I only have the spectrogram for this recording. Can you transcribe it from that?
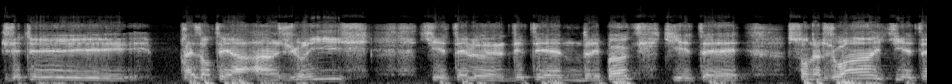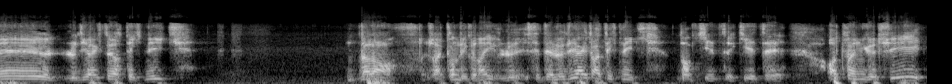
j'étais présenté à, un jury qui était le DTN de l'époque, qui était son adjoint et qui était le directeur technique. Non, non, je raconte des conneries. C'était le directeur technique, donc qui était, qui était Antoine Gucci,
